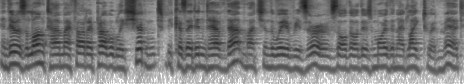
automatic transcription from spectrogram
and there was a long time I thought I probably shouldn't because I didn't have that much in the way of reserves, although there's more than I'd like to admit.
